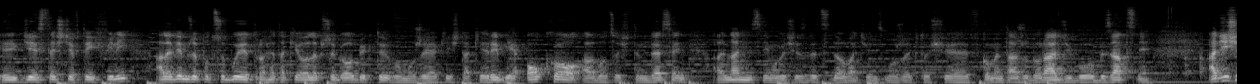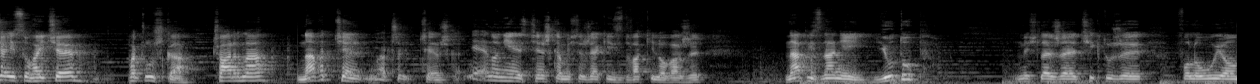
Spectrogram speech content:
y, gdzie jesteście w tej chwili, ale wiem, że potrzebuję trochę takiego lepszego obiektywu, może jakieś takie rybie oko albo coś w tym deseń, ale na nic nie mogę się zdecydować, więc może ktoś się w komentarzu doradzi, byłoby zacnie. A dzisiaj słuchajcie, paczuszka czarna, nawet ciężka, znaczy ciężka, nie no nie jest ciężka, myślę, że jakieś z 2 kg waży. Napis na niej YouTube. Myślę, że ci, którzy followują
